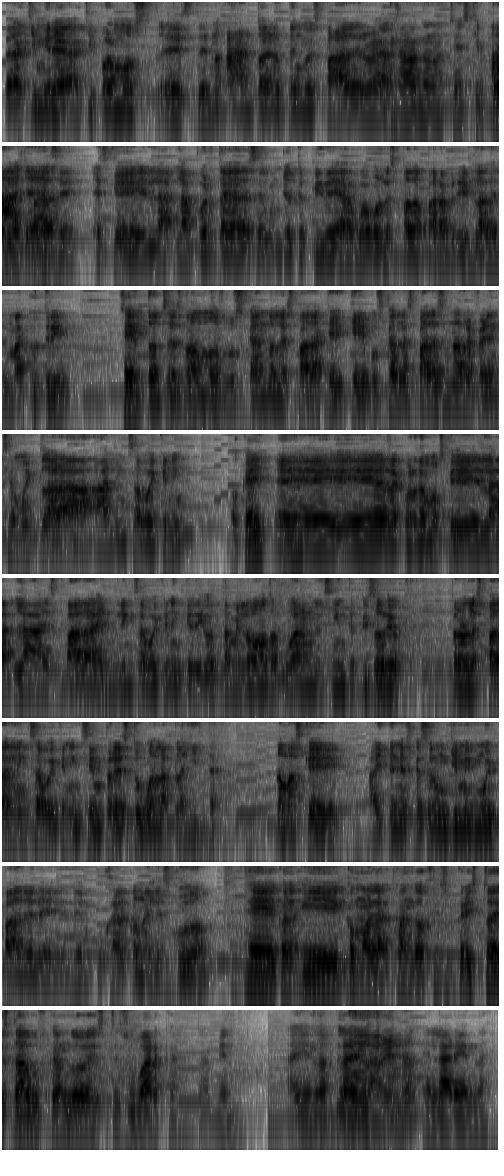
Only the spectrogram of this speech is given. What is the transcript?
Pero aquí, mire, aquí podemos, este, no, ah, todavía no tengo espada, ¿verdad? No, no, no, tienes que ir por Ah, la ya, espada. ya sé. Es que la, la puerta, según yo, te pide a huevo la espada para abrir, la del Makutri. Sí. Entonces vamos buscando la espada. Que, que buscar la espada es una referencia muy clara a, a Link's Awakening. Ok. Eh, recordemos que la, la espada en Link's Awakening, que digo, también lo vamos a jugar en el siguiente episodio. Pero la espada en Link's Awakening siempre estuvo en la playita. Nomás que ahí tenías que hacer un gimmick muy padre de, de empujar con el escudo. Sí, con- y como la, cuando Jesucristo estaba buscando este su barca también. Ahí en la playa. En la arena. En la arena.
